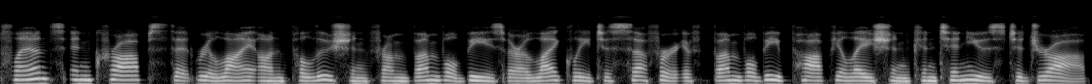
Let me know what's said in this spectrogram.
Plants and crops that rely on pollution from bumblebees are likely to suffer if bumblebee population continues to drop.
